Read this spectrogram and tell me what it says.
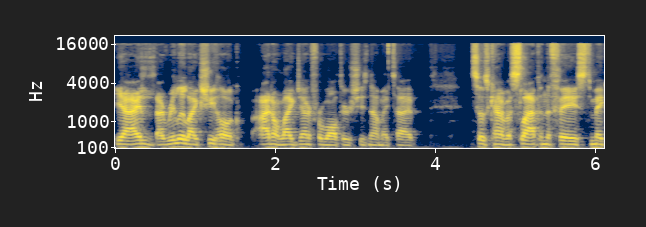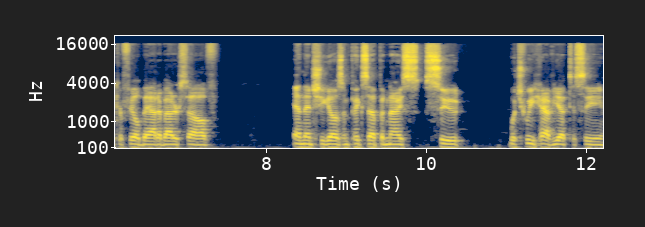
yeah, I, I really like She Hulk. I don't like Jennifer Walters. She's not my type. So it's kind of a slap in the face to make her feel bad about herself. And then she goes and picks up a nice suit, which we have yet to see.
